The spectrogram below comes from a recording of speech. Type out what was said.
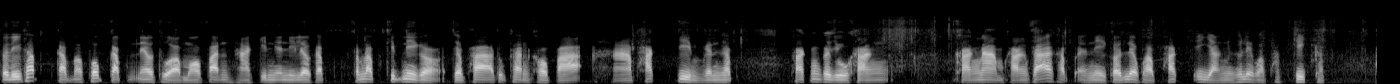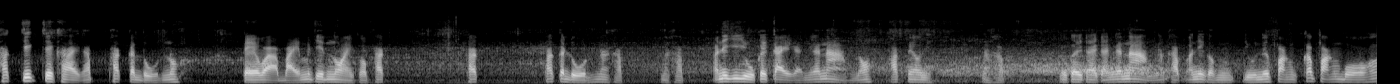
สวัสดีครับ กลับมาพบกับแนวถั่วหมอฟันหากินกันอีกแล้วครับสำหรับคลิปนี้ก็จะพาทุกท่านเข้าป่าหาพักจิ้มกันครับ พักมันก็อยู่ข้างข้างน้ำข้างซ้าครับ อันนี้ก็เรียกว่าพักอีกอย่างหนึ่งเขาเรียกว่าพักจิกครับพักจิกจะคล้ายครับพักกระโดนเนาะแต่ว่าใบมันจะหน่อยกว่าพักพักพักกระโดนนะครับนะครับ อันนี้จะอยู่ใกลๆกันก็น้ำเนาะพักแนวนี้นะครับอยู่ใกลๆกันก็น้ำนะครับ อันนี้ก็อยู่ในฟังก็ฟังบ่อเขา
